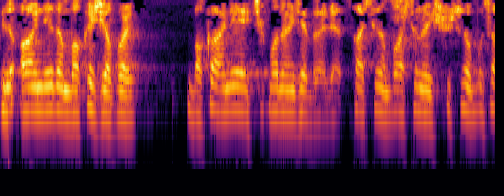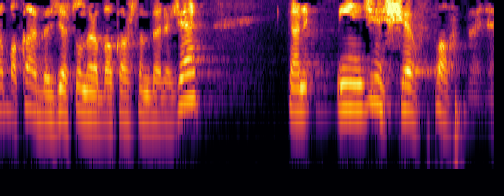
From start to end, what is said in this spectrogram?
Bir de aynaya bakış yapar. Bakar aynaya çıkmadan önce böyle. Saçının başına, şusuna, busuna bakar. Böyle onlara bakarsın böylece. Yani ince şeffaf böyle.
